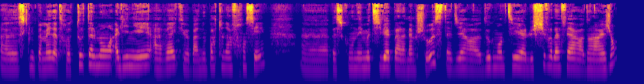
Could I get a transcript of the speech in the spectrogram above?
ce qui nous permet d'être totalement aligné avec bah, nos partenaires français, euh, parce qu'on est motivé par la même chose, c'est-à-dire euh, d'augmenter le chiffre d'affaires dans la région.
